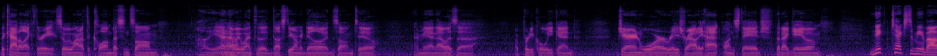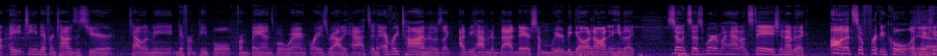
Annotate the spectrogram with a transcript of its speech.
the Cadillac Three. So we went out to Columbus and saw them, Oh yeah. and then we went to the Dusty Armadillo and saw them too. And man, that was a a pretty cool weekend. Jaren wore a Raised Rowdy hat on stage that I gave him. Nick texted me about 18 different times this year telling me different people from bands were wearing Raise Rowdy hats. And every time it was like I'd be having a bad day or something weird be going on. And he'd be like, so and so's wearing my hat on stage. And I'd be like, oh, that's so freaking cool. I think Yeah.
